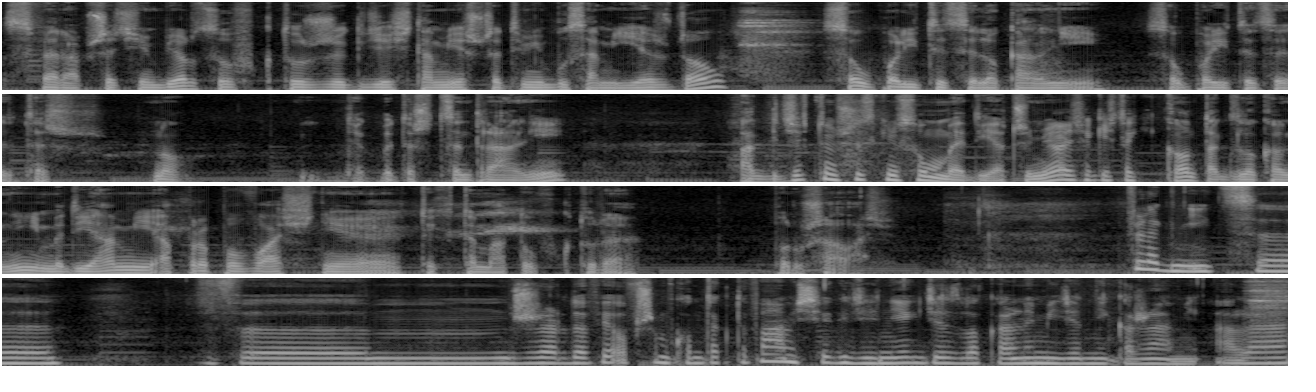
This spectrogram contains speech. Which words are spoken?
sfera przedsiębiorców, którzy gdzieś tam jeszcze tymi busami jeżdżą. Są politycy lokalni, są politycy też, no, jakby też centralni. A gdzie w tym wszystkim są media? Czy miałeś jakiś taki kontakt z lokalnymi mediami a propos właśnie tych tematów, które poruszałaś? W Legnicy, w mm, Żardowie, owszem, kontaktowałam się gdzie niegdzie z lokalnymi dziennikarzami, ale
